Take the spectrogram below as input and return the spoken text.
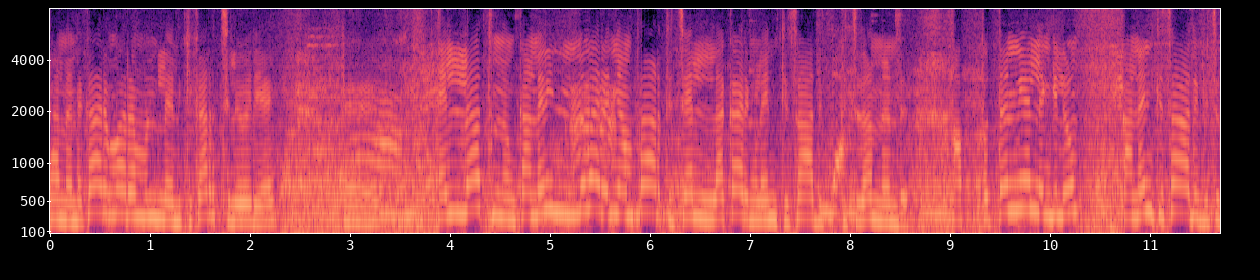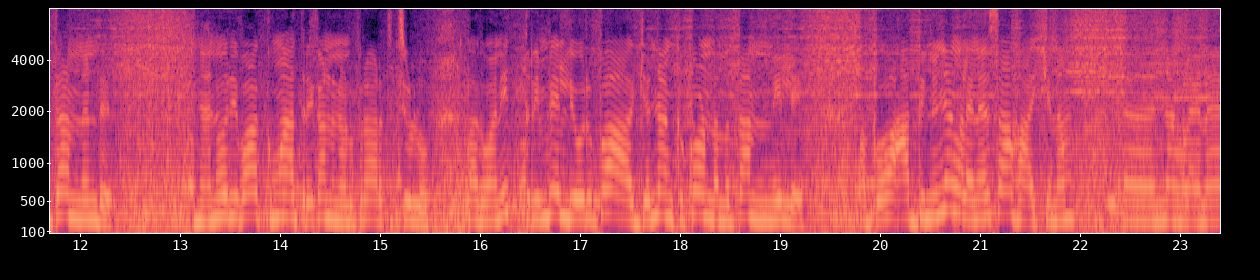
കണ്ണന്റെ കാര്യം പറയുമ്പോണ്ടല്ലോ എനിക്ക് കരച്ചിൽ വരെ. എല്ലാത്തിനും കണ്ണൻ ഇന്ന് വരെ ഞാൻ പ്രാർത്ഥിച്ച എല്ലാ കാര്യങ്ങളും എനിക്ക് സാധിപ്പിച്ച് തന്നിട്ടുണ്ട്. അപ്പം തന്നെ അല്ലെങ്കിലും കണ്ണൻ എനിക്ക് സാധിപ്പിച്ച് തന്നിട്ടുണ്ട്. ഞാൻ ഒരു വാക്ക് മാത്രമേ കണ്ണനോട് പ്രാർത്ഥിച്ചുള്ളൂ. ഭഗവാൻ ഇത്രയും വലിയൊരു ഭാഗ്യം ഞങ്ങൾക്ക് കൊണ്ടുവന്ന് തന്നില്ലേ? അപ്പോൾ അതിന് ഞങ്ങളെന്നെ സഹായിക്കണം. ഞങ്ങളെന്നെ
